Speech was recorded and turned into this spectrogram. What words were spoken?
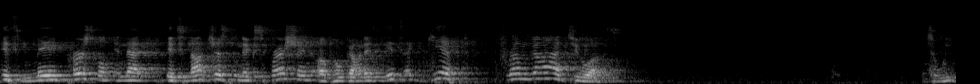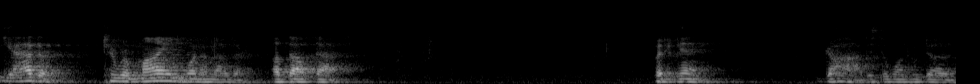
It's made personal in that it's not just an expression of who God is, it's a gift from God to us. So we gather to remind one another about that. But again, God is the one who does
